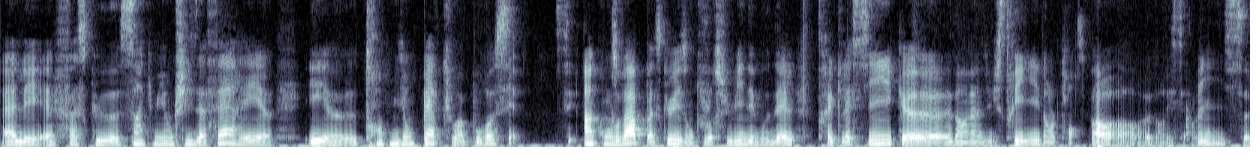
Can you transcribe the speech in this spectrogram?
elle, est, elle fasse que 5 millions de chiffres d'affaires et, et 30 millions de pertes. Tu vois, pour eux, c'est c'est inconcevable parce qu'ils ont toujours suivi des modèles très classiques euh, dans l'industrie, dans le transport, euh, dans les services. Euh,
